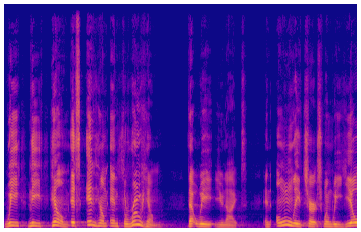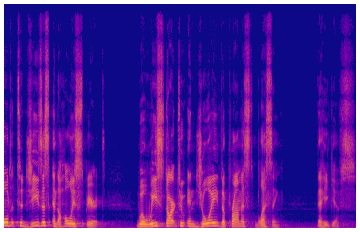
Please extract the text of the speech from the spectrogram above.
We need Him. It's in Him and through Him that we unite. And only, church, when we yield to Jesus and the Holy Spirit, will we start to enjoy the promised blessing that He gives.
